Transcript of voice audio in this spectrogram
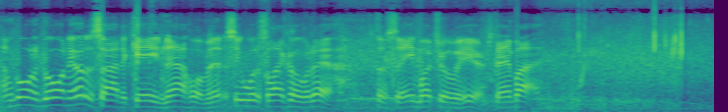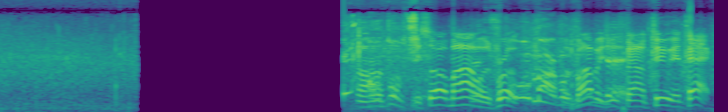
I'm going to go on the other side of the cave now for a minute, see what it's like over there. Since there ain't much over here. Stand by. Oh, You bullshit. saw mine was broke. Four marbles But Bobby in there. just found two intact.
